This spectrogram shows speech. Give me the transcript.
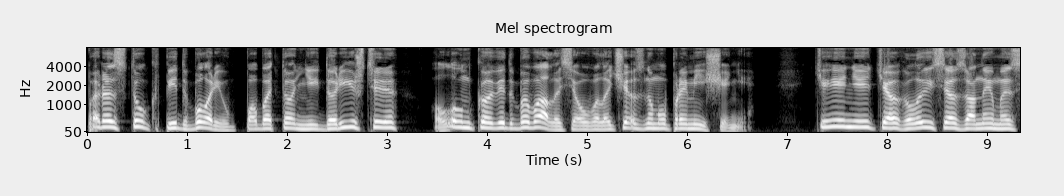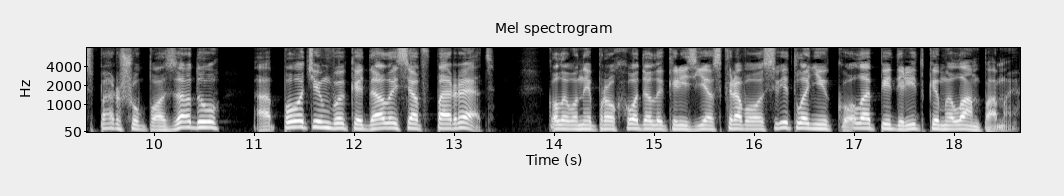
перестук підборів по бетонній доріжці, лунко відбивалися у величезному приміщенні. Тіні тяглися за ними спершу позаду, а потім викидалися вперед, коли вони проходили крізь яскраво освітлені кола під рідкими лампами.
